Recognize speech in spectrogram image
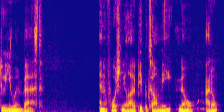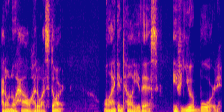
"Do you invest?" And unfortunately, a lot of people tell me, "No, I don't. I don't know how. How do I start?" Well, I can tell you this: if you're bored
